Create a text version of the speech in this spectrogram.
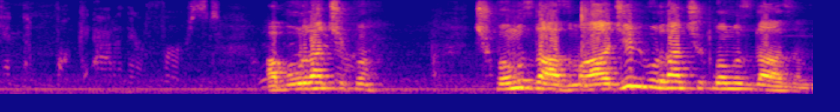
Get the fuck out of there first. Abi buradan çıkma. Çık Çıkmamız lazım. Acil buradan çıkmamız lazım.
